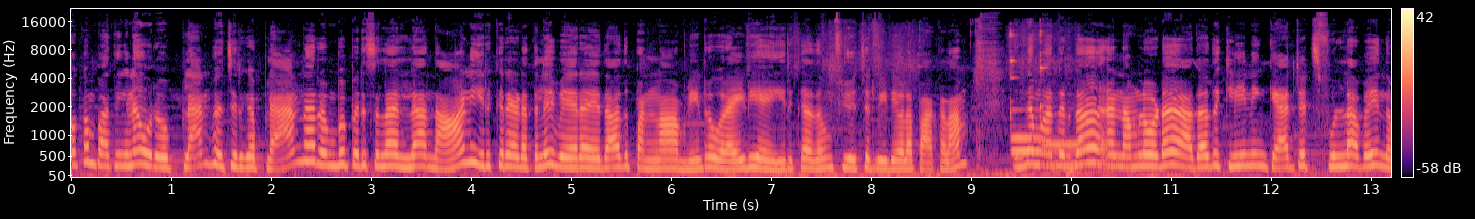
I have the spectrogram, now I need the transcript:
பக்கம் பார்த்தீங்கன்னா ஒரு பிளான் வச்சுருக்கேன். பிளான்னா ரொம்ப பெருசெல்லாம் இல்லை. அந்த ஆணி இருக்கிற இடத்துல வேறு ஏதாவது பண்ணலாம் அப்படின்ற ஒரு ஐடியா இருக்குது அதுவும் ஃப்யூச்சர் வீடியோவில் பார்க்கலாம் இந்த மாதிரி தான் நம்மளோட அதாவது க்ளீனிங் கேட்ஜெட்ஸ் ஃபுல்லாகவே இந்த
